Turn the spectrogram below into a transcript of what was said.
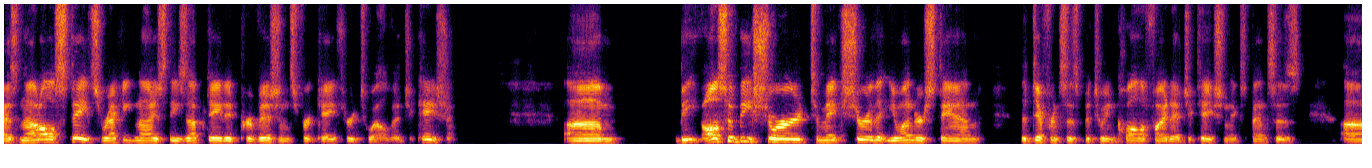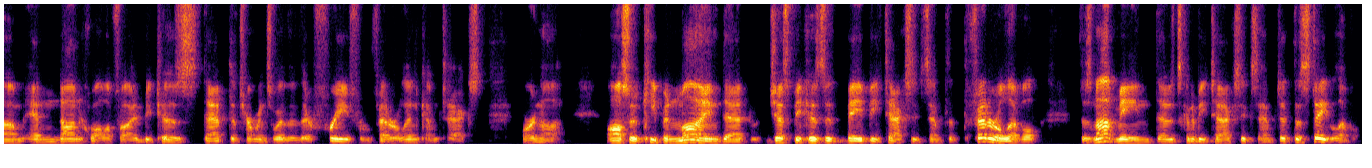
as not all states recognize these updated provisions for K through 12 education. Um, be, also be sure to make sure that you understand the differences between qualified education expenses um, and non-qualified because that determines whether they're free from federal income tax or not. Also keep in mind that just because it may be tax exempt at the federal level does not mean that it's going to be tax exempt at the state level.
